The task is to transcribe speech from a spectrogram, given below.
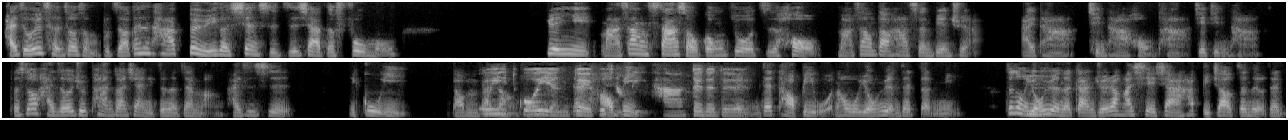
孩子会去承受什么不知道，但是他对于一个现实之下的父母，愿意马上撒手工作之后，马上到他身边去。爱他、亲他、哄他、接近他的时候，孩子会去判断：现在你真的在忙，还是是你故意把我们故意拖延，对，逃避他，对对对，对，你在逃避我，然后我永远在等你。这种永远的感觉让他卸下来，嗯、他比较真的有在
